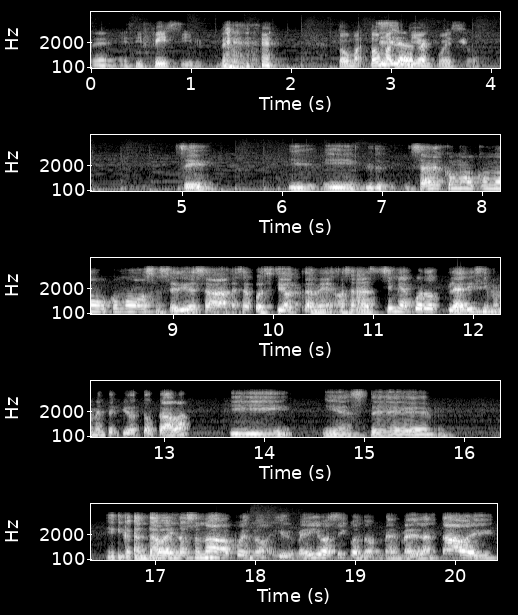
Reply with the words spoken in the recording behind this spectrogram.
Es, difícil. toma toma tiempo eso. Sí. Y, ¿sabes cómo, cómo, cómo sucedió esa, esa cuestión también? O sea, sí me acuerdo clarísimamente que yo tocaba y y este y cantaba y no sonaba pues no y me iba así cuando me, adelantaba y,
